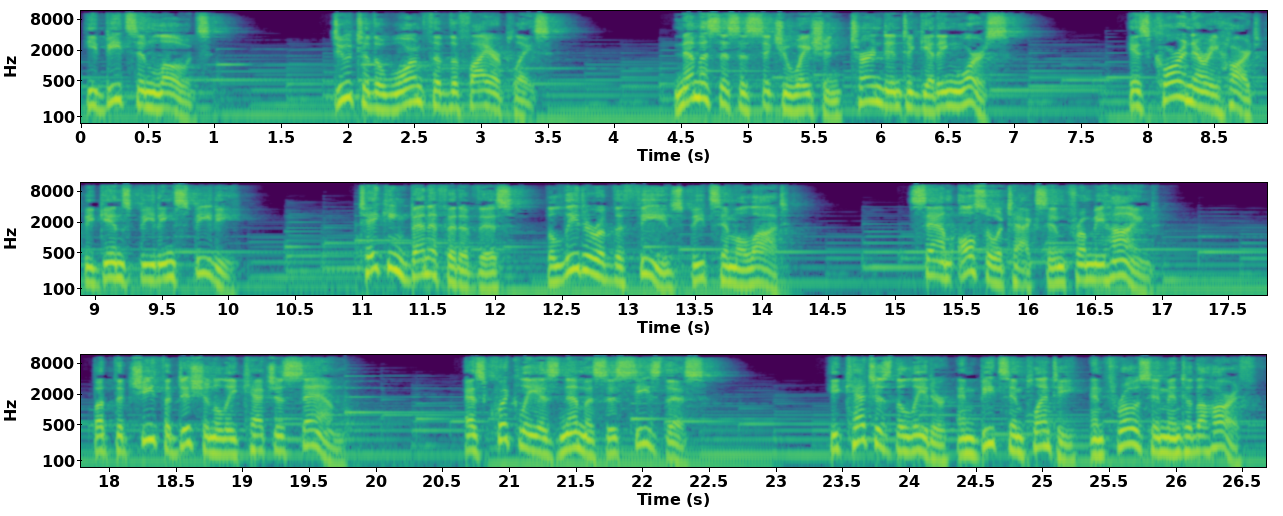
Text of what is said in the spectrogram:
He beats him loads. Due to the warmth of the fireplace. Nemesis's situation turned into getting worse. His coronary heart begins beating speedy. Taking benefit of this, the leader of the thieves beats him a lot. Sam also attacks him from behind. But the chief additionally catches Sam. As quickly as Nemesis sees this, he catches the leader and beats him plenty and throws him into the hearth.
